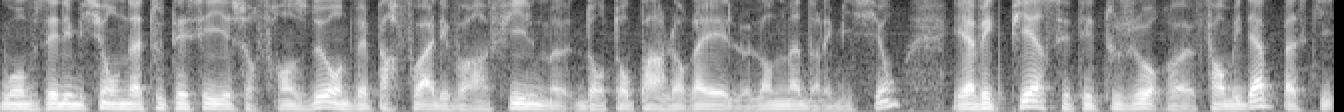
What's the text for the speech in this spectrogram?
où on faisait l'émission, on a tout essayé sur France 2. On devait parfois aller voir un film dont on parlerait le lendemain dans l'émission. Et avec Pierre, c'était toujours euh, formidable parce qu'il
